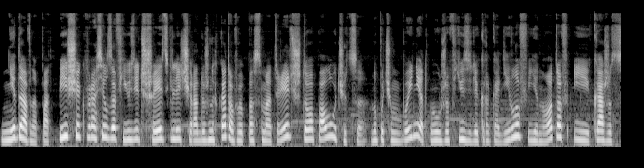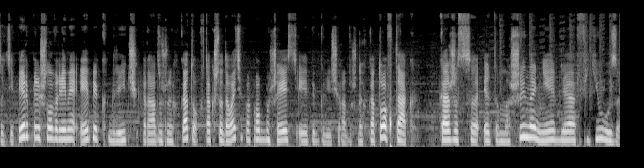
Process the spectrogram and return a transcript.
Недавно подписчик просил зафьюзить 6 glitch радужных котов и посмотреть, что получится. Ну почему бы и нет, мы уже фьюзили крокодилов, енотов, и кажется, теперь пришло время epic glitch радужных котов. Так что давайте попробуем 6 epic glitch радужных котов. Так, кажется, эта машина не для фьюза.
